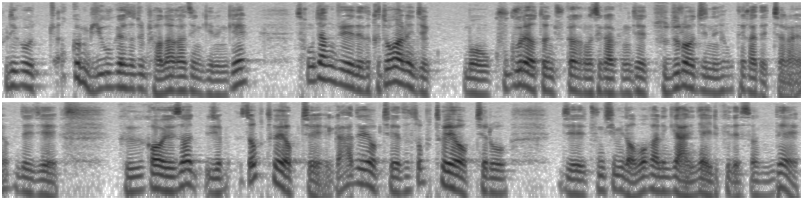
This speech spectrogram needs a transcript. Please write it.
그리고 조금 미국에서 좀 변화가 생기는 게 성장주에 대해서 그동안에 이제 뭐 구글의 어떤 주가 강세가 굉장히 두드러지는 형태가 됐잖아요. 근데 이제 그거에서 이제 소프트웨어 업체, 그러니까 하드웨어 업체에서 소프트웨어 업체로 이제 중심이 넘어가는 게 아니냐 이렇게 됐었는데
